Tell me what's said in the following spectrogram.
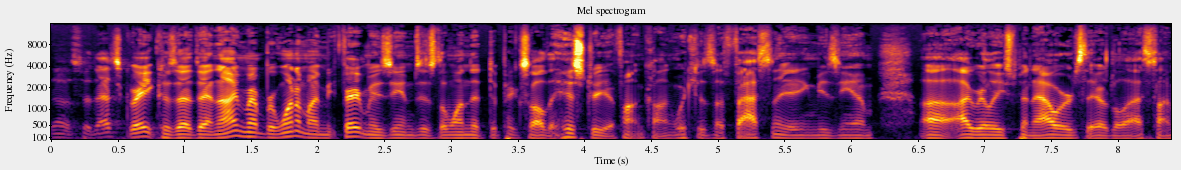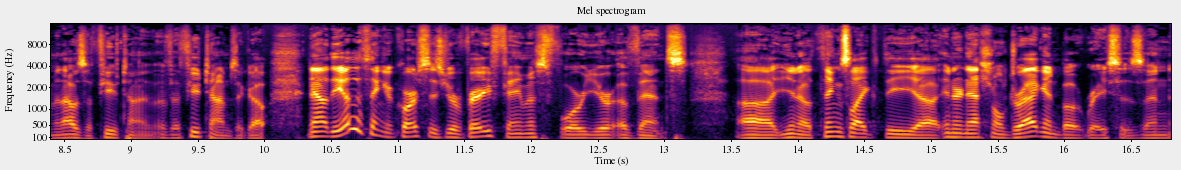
No, so that's great because uh, then I remember one of my favorite museums is the one that depicts all the history of Hong Kong, which is a fascinating museum. Uh, I really spent hours there the last time, and that was a few times a few times ago. Now, the other thing, of course, is you're very famous for your events. Uh, you know, things like the uh, international dragon boat races and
